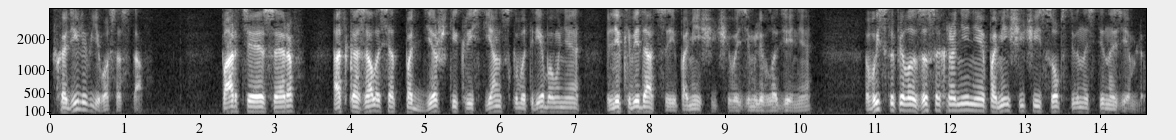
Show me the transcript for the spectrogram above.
входили в его состав. Партия эсеров отказалась от поддержки крестьянского требования ликвидации помещичьего землевладения – выступила за сохранение помещичьей собственности на землю.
